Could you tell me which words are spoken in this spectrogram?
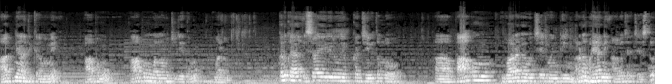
ఆజ్ఞ అతిక్రమమే పాపము పాపము వలన వచ్చే జీవితము మరణం కనుక ఇస్రాయేలీల యొక్క జీవితంలో పాపము ద్వారాగా వచ్చేటువంటి మరణ భయాన్ని ఆలోచన చేస్తూ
